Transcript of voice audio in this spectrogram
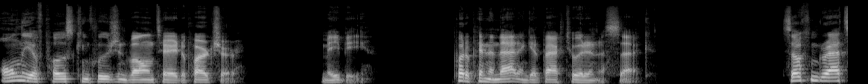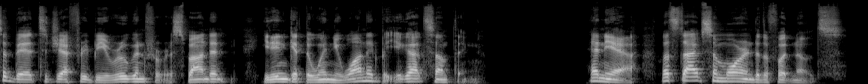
only of post conclusion voluntary departure. Maybe. Put a pin in that and get back to it in a sec. So congrats a bit to Jeffrey B. Rubin for respondent. You didn't get the win you wanted, but you got something. And yeah, let's dive some more into the footnotes.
